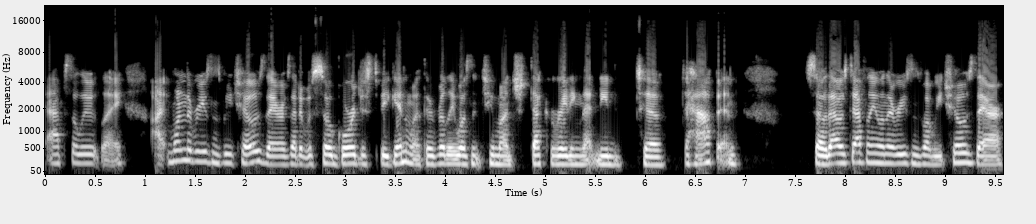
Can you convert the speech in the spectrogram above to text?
absolutely. I, one of the reasons we chose there is that it was so gorgeous to begin with. There really wasn't too much decorating that needed to to happen. So that was definitely one of the reasons why we chose there.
